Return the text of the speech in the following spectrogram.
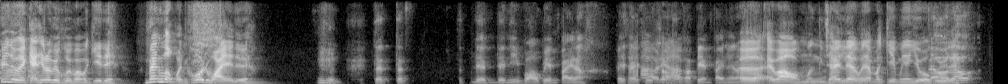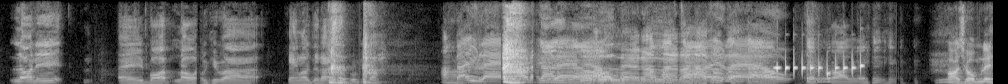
พี่ดูไอ้แกงที่เราไปคุยมาเมื่อกี้ดิ แม่งหลบมันโคตรไวอะดิแต่แต่เดี๋ยวเดี๋ยวนี้บอกเปลี่ยนไปเนาะไปใส่สูทขาวแล้วก็เปลี่ยนไปเนาะเออไอ้ว่าวมึงใช่เรื่องไหมเนี่ยเมื่อกี้มึงยังอยู่กับแล้วกูอยู่เลยแล้วแล้วอันนี้ ไอ้บอสเราคิดว่าแก๊งเราจะได้ขอบคุณปะ ได้อยู่แล้ว ได้อยู่แล้วนั่นแหละนั่นแหละนั่นแหละต้องมั่นใจเก็บก่อนเลย รอชมเลย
